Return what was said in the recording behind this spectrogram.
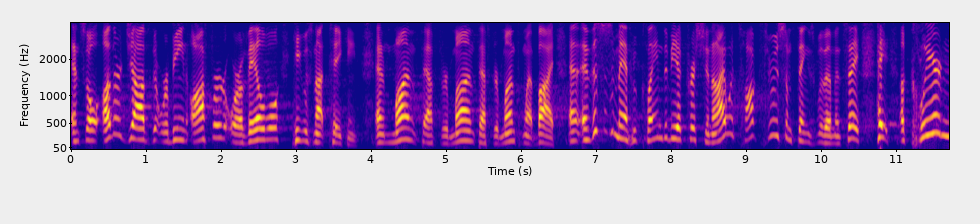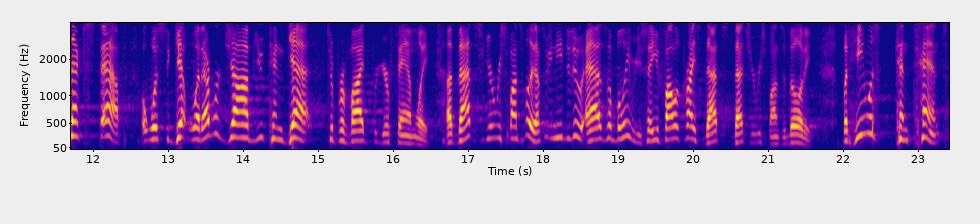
And so other jobs that were being offered or available, he was not taking. And month after month after month went by. And, and this is a man who claimed to be a Christian. And I would talk through some things with him and say, hey, a clear next step was to get whatever job you can get to provide for your family. Uh, that's your responsibility. That's what you need to do as a believer. You say you follow Christ, that's, that's your responsibility. But he was content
